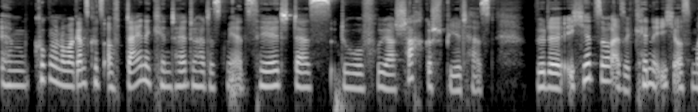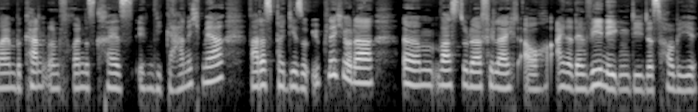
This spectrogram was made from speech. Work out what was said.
Ähm, gucken wir noch mal ganz kurz auf deine Kindheit. Du hattest mir erzählt, dass du früher Schach gespielt hast. Würde ich jetzt so, also kenne ich aus meinem Bekannten- und Freundeskreis irgendwie gar nicht mehr. War das bei dir so üblich oder ähm, warst du da vielleicht auch einer der wenigen, die das Hobby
